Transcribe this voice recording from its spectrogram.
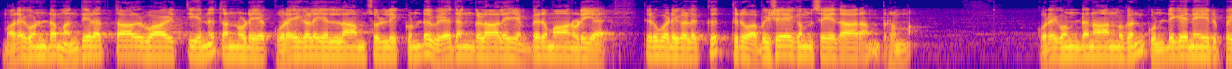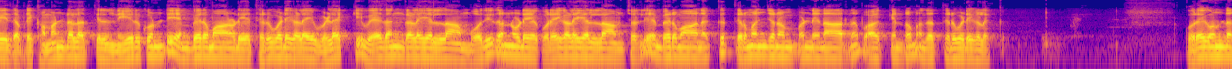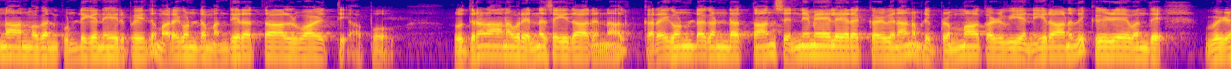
மறைகொண்ட மந்திரத்தால் வாழ்த்தின்னு தன்னுடைய குறைகளையெல்லாம் சொல்லிக்கொண்டு வேதங்களாலே எம்பெருமானுடைய திருவடிகளுக்கு திரு அபிஷேகம் செய்தாராம் பிரம்மா. குறைகொண்ட நான்முகன் குண்டிகை நீர் பெய்து அப்படி கமண்டலத்தில் நீர் கொண்டு எம்பெருமானுடைய திருவடிகளை விளக்கி வேதங்களையெல்லாம் ஓதி தன்னுடைய குறைகளையெல்லாம் சொல்லி எம்பெருமானுக்கு திருமஞ்சனம் பண்ணினார்னு பார்க்கின்றோம் அந்த திருவடிகளுக்கு. குறைகொண்ட நான்முகன் குண்டிகை நீர் பெய்து மறைகொண்ட மந்திரத்தால் வாழ்த்தி அப்போது ருத்ரனானவர் என்ன செய்தார் என்னால் கரை கொண்ட கண்டத்தான் சென்னி மேலேறக் கழுவினான். அப்படி பிரம்மா கழுவிய நீரானது கீழே வந்து விழ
